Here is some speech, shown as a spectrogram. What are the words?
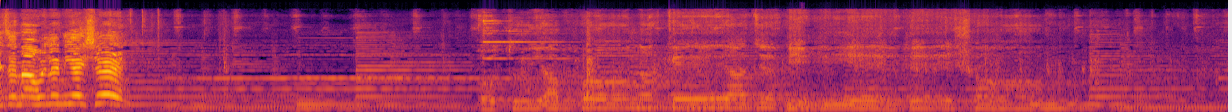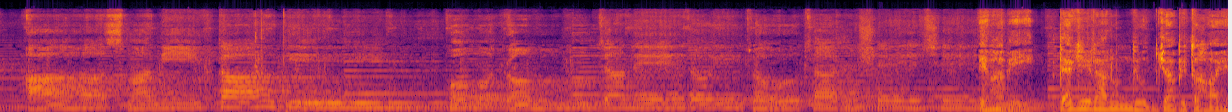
সাইজে না হইলে নিয়ে আইসেন। ও তুই আপনাকে আজ বিলিয়ে রেশম আসমানি জানের ওই রোজার শেষে। এভাবেই ত্যাগের আনন্দে উদযাপিত হয়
